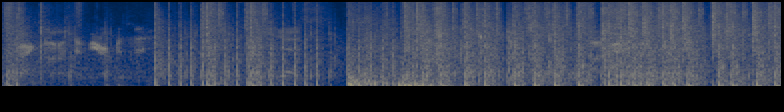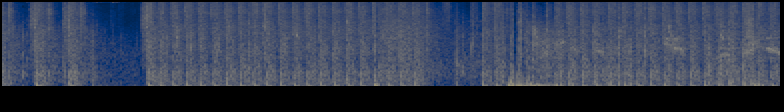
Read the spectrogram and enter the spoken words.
Direct north of your position. Yes. Yeah, they can. They can.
